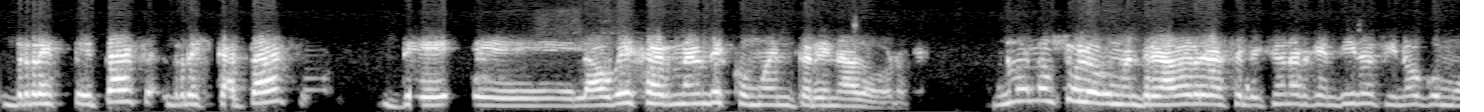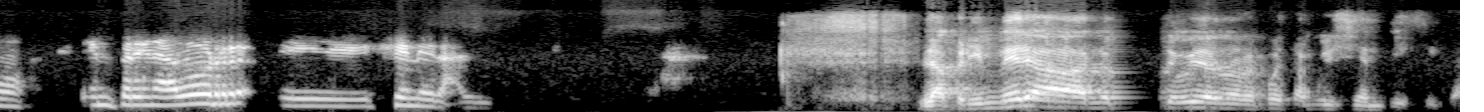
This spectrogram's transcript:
respetás, rescatás de eh, la oveja Hernández como entrenador? No, no solo como entrenador de la selección argentina, sino como entrenador eh, general. La primera, no te voy a dar una respuesta muy científica.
